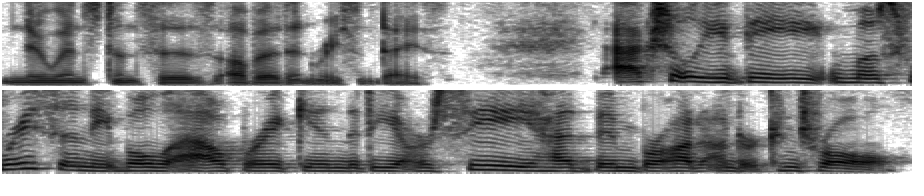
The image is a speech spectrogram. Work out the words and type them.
new instances of it in recent days? Actually, the most recent Ebola outbreak in the DRC had been brought under control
